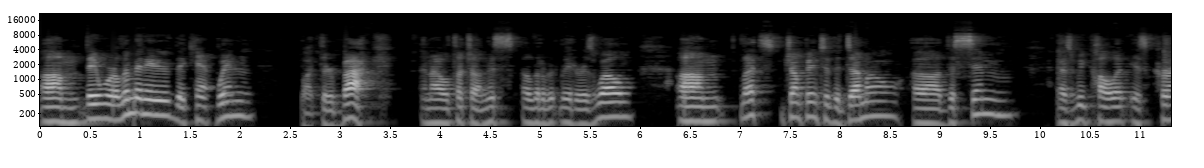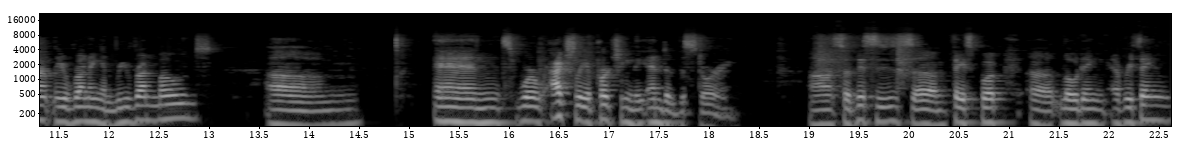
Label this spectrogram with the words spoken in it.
Um, they were eliminated, they can't win, but they're back. And I will touch on this a little bit later as well. Um, let's jump into the demo. Uh, the sim, as we call it, is currently running in rerun mode. Um, and we're actually approaching the end of the story. Uh, so this is um, Facebook uh, loading everything.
